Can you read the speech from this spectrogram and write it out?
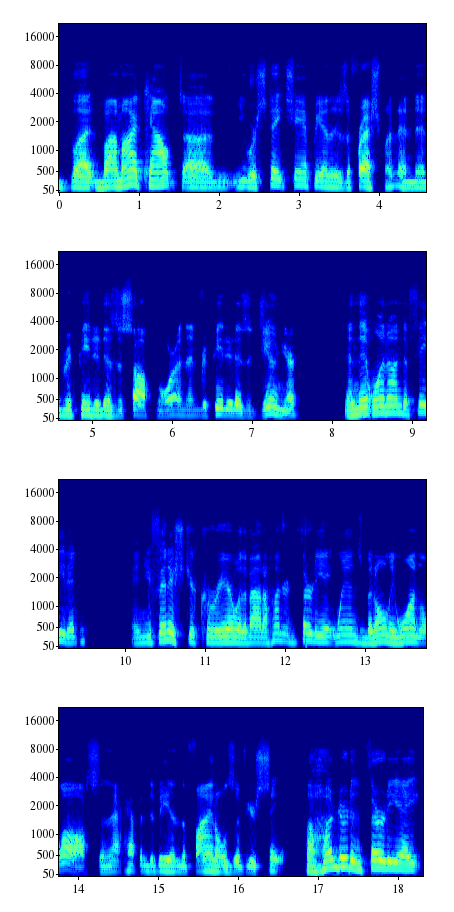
but by my account, uh, you were state champion as a freshman and then repeated as a sophomore and then repeated as a junior and then went undefeated. And you finished your career with about 138 wins, but only one loss. And that happened to be in the finals of your 138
